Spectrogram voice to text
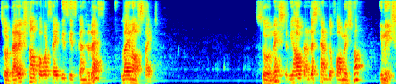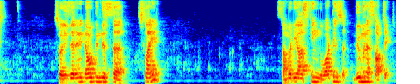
So direction of our sight is, is considered as line of sight. So next we have to understand the formation of image. So is there any doubt in this uh, slide? Somebody asking what is luminous object.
